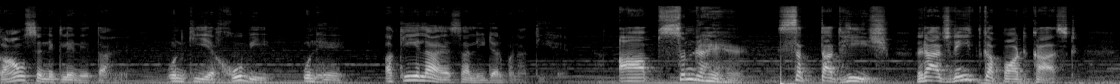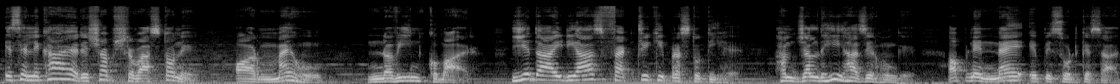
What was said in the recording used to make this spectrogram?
गाँव से निकले नेता हैं। उनकी यह खूबी उन्हें अकेला ऐसा लीडर बनाती है। आप सुन रहे हैं सत्ताधीश राजनीति का पॉडकास्ट। इसे लिखा है ऋषभ श्रीवास्तव ने और मैं हूँ नवीन कुमार। ये द आइडियाज़ फैक्ट्री की प्रस्तुति है। हम जल्द ही हाजिर होंगे अपने नए एपिसोड के साथ।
